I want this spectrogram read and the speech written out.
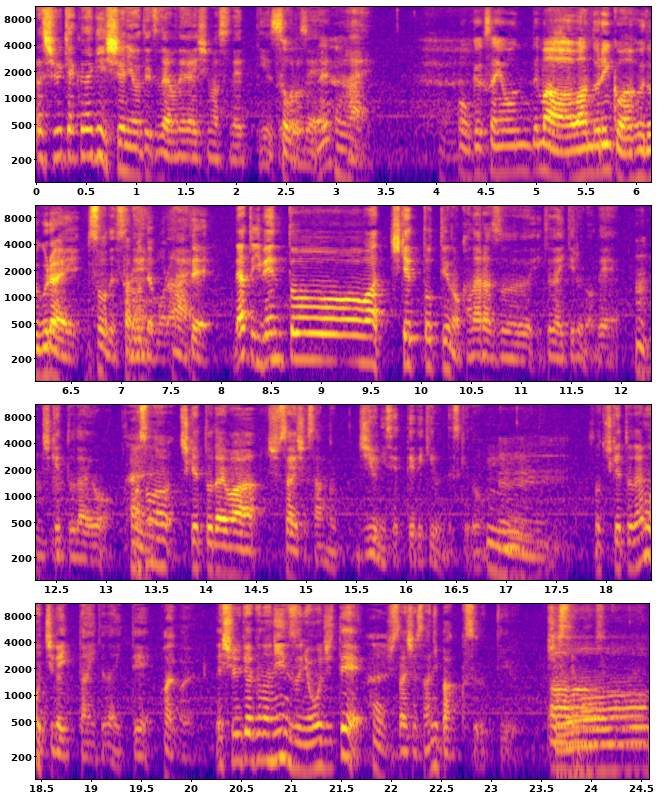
うん。集客だけ一緒にお手伝いお願いしますねっていうところで。そうですね。はい。お客さん呼んでまあワンドリンクワンフードぐらいそうですね。頼んでもらって、はい。であとイベントはチケットっていうのを必ずいただいているので、うんうんチケット代を、い。まあ、そのチケット代は主催者さんが自由に設定できるんですけど、ううんんそのチケット代もうちが一旦いただいてはいはい。で集客の人数に応じてはい。主催者さんにバックするっていうあシステムなんですー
